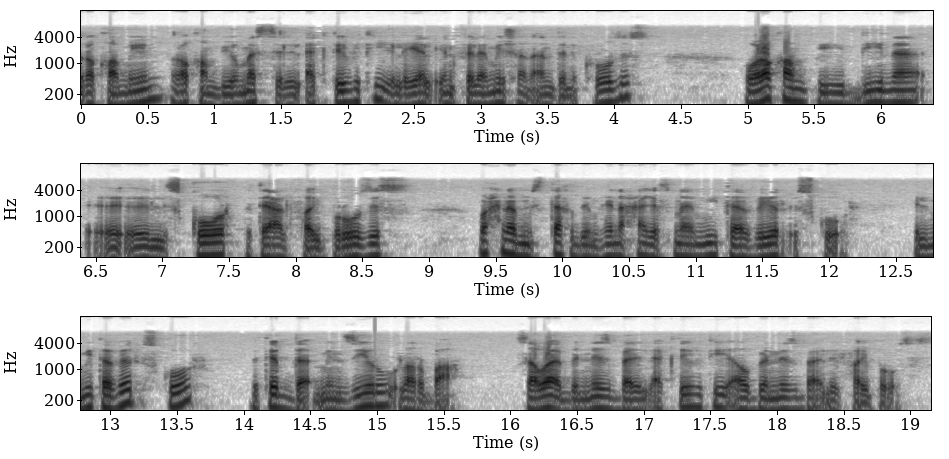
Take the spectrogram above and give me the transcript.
رقمين رقم بيمثل ال activity اللي هي ال inflammation and necrosis ورقم بيدينا ال score بتاع ال fibrosis وإحنا بنستخدم هنا حاجة اسمها METAVIR score ال METAVIR score بتبدأ من 0 ل 4 سواء بالنسبة لل activity أو بالنسبة لل fibrosis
